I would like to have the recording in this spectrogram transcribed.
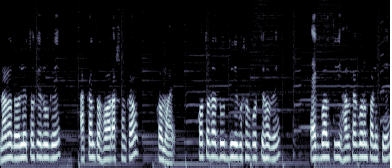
নানা ধরনের ত্বকের রোগে আক্রান্ত হওয়ার আশঙ্কাও কমায়। কতটা দুধ দিয়ে গোসল করতে হবে? এক বালতি হালকা গরম পানিতে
